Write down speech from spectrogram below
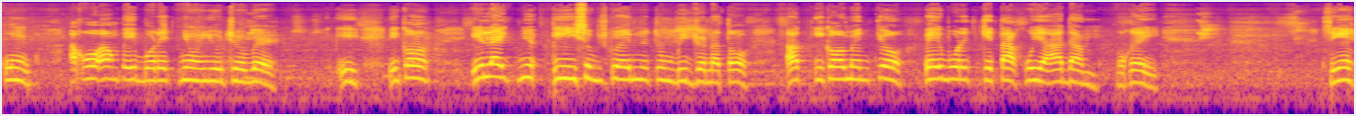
Kung ako ang favorite nyo YouTuber. I, iko, i-like nyo, i-subscribe nyo tong video na to. At i-comment nyo, favorite kita, Kuya Adam. Okay. Sige,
